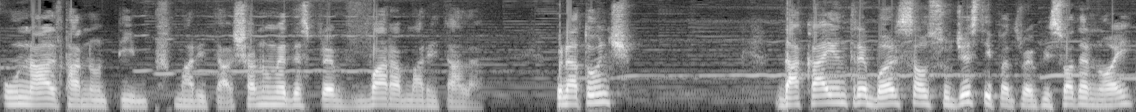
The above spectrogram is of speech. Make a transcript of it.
un alt anotimp marital, și anume despre vara maritală. Până atunci, dacă ai întrebări sau sugestii pentru episoade noi,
